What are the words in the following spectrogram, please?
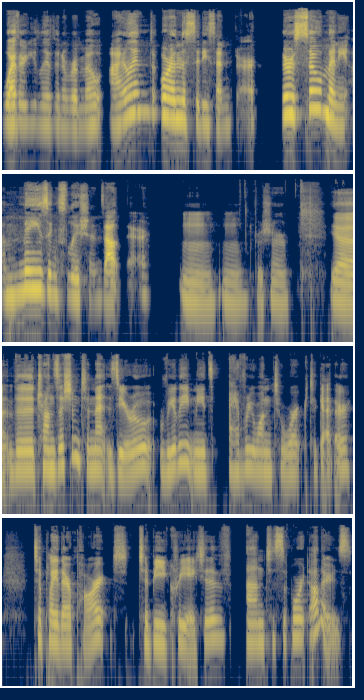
Whether you live in a remote island or in the city center, there are so many amazing solutions out there. Mm, mm, for sure. Yeah, the transition to net zero really needs everyone to work together, to play their part, to be creative, and to support others.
